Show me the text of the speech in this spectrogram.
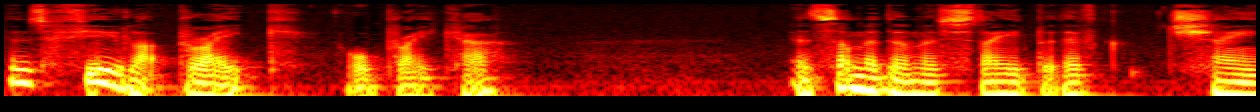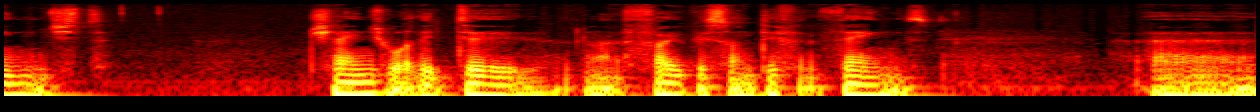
there was a few like Break or Breaker and some of them have stayed, but they've changed, changed what they do, like focus on different things. Uh,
